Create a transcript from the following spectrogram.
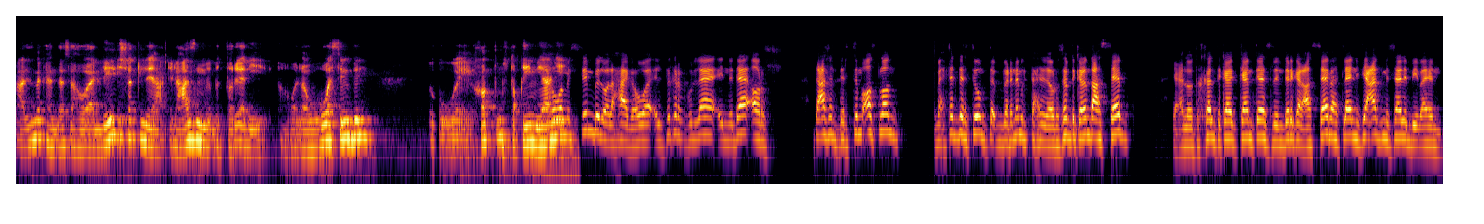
بعد اذنك هندسة. هو ليه شكل العزم بالطريقة دي؟ هو لو هو simple وخط مستقيم يعني هو مش simple ولا حاجة. هو الفكرة كلها إن ده arch ده عشان ترسمه أصلا محتاج ترسمه ببرنامج تحليل. لو رسمت الكلام ده على ال SAP يعني لو دخلت كا- كام كده cylindrical على ال SAP هتلاقي إن في عزم سالب بيبقى هنا.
